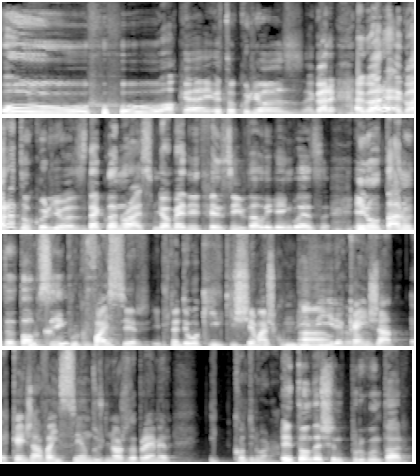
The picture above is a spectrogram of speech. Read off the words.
Uh, uh, uh, ok, eu estou curioso. Agora agora agora estou curioso. Declan Rice, melhor médio defensivo da Liga Inglesa, e não está no teu top 5? Porque vai ser. E portanto eu aqui quis ser mais comedido Ah, e ir a, ok, quem ok. já, a quem já vem sendo os melhores da Premier e continuará. Então deixa-me te perguntar,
